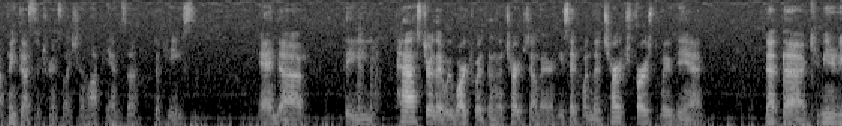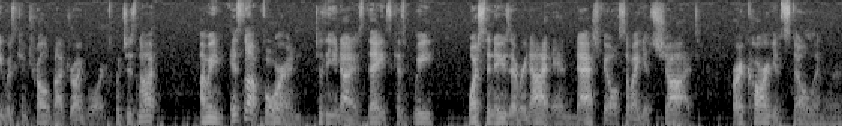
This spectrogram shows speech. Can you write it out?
I think that's the translation. La Pienza, the peace, and uh, the pastor that we worked with in the church down there, he said when the church first moved in that the community was controlled by drug lords, which is not, I mean, it's not foreign to the United States because we watch the news every night in Nashville, somebody gets shot, or a car gets stolen, or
